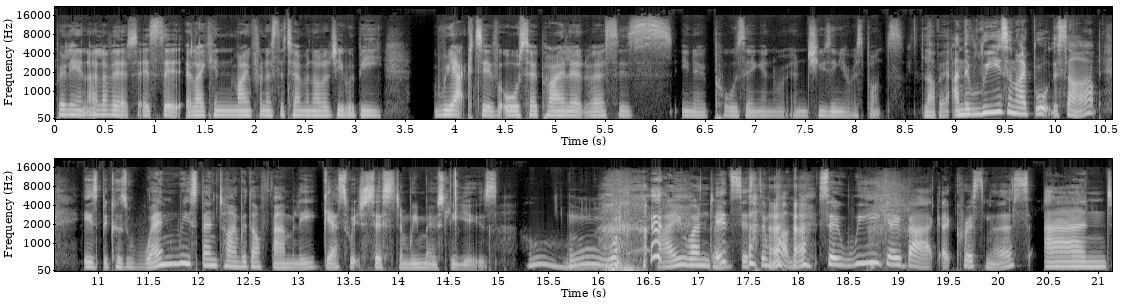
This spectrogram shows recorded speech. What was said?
Brilliant. I love it. It's the, like in mindfulness, the terminology would be reactive autopilot versus, you know, pausing and, and choosing your response. Love it. And the reason I brought this up is because when we spend time with our family, guess which system we mostly use? Ooh. I wonder. It's system one. so we go back at Christmas and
